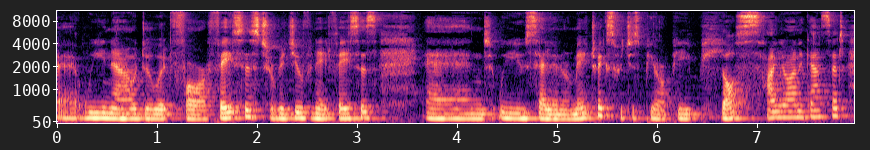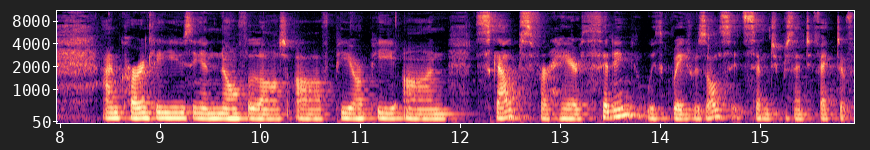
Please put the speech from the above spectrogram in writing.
uh, we now do it for faces to rejuvenate faces. And we use cellular matrix, which is PRP plus hyaluronic acid. I'm currently using an awful lot of PRP on scalps for hair thinning with great results. It's 70% effective.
